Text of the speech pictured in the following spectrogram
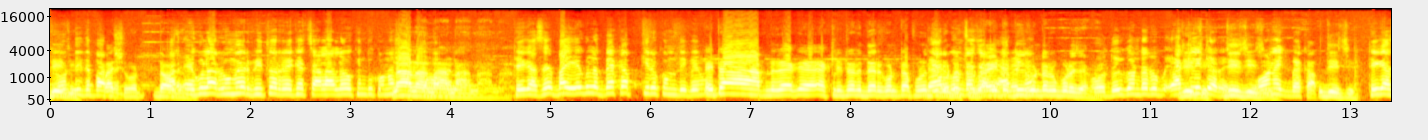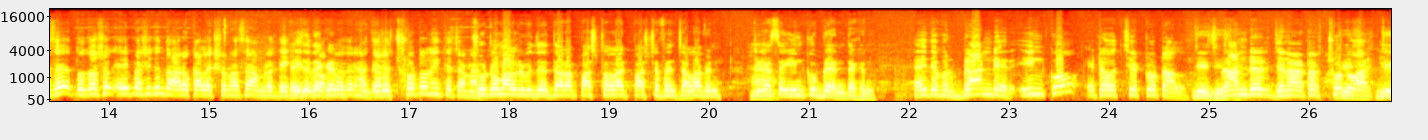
লোড দিতে পারবেন। 2200 ওয়াট দেওয়া আর এগুলা রুমের ভিতর রেখে চালালেও কিন্তু কোনো না, না, না, না, না, না। ঠিক আছে? ভাই এগুলো ব্যাকআপ কীরকম দিবে? এটা আপনার এক এক লিটারে 1.5 ঘণ্টা পুরো দিবেন ঘণ্টা যাবে, এটা 2 ঘণ্টার উপরে যাবে। ও 2 ঘণ্টার উপরে এক জি, জি, লিটারে জি, জি, জি। অনেক ব্যাকআপ জি, জি। ঠিক আছে? তো দর্শক এই পাশে কিন্তু আরও কালেকশন আছে আমরা দেখিয়ে দেব আপনাদের। হ্যাঁ যারা ছোট নিতে চান ছোট মালের ভিতরে যারা পাঁচটা লাইট পাঁচটা ফ্যান চালাবেন ঠিক হ্যাঁ। আছে ইনকু ব্র্যান্ড দেখেন। এই দেখুন ব্র্যান্ডের ইনকো এটা হচ্ছে টোটাল। ব্র্যান্ডের জেনারেটর ছোট আর কি। জি।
